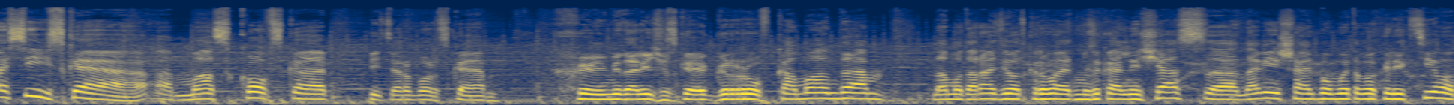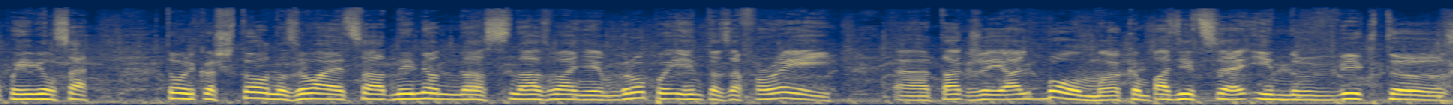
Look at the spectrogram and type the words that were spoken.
Российская, московская, петербургская металлическая грув-команда. На Моторадио открывает музыкальный час. Новейший альбом этого коллектива появился только что. Называется одноименно с названием группы Into the Fray. Э, также и альбом, композиция Invictus.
